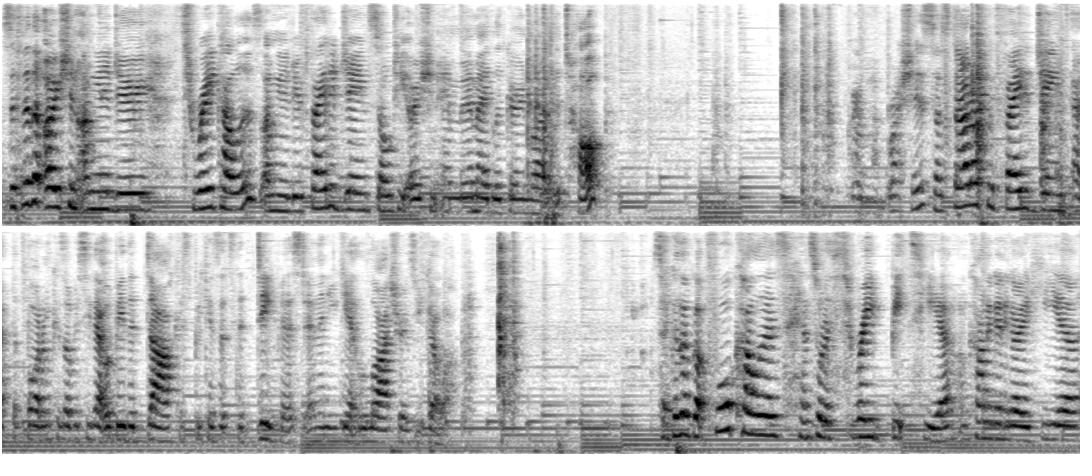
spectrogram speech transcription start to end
So for the ocean, I'm going to do three colours. I'm going to do Faded Jeans, Salty Ocean, and Mermaid Lagoon right at the top. Grab my brushes. So start off with Faded Jeans at the bottom because obviously that would be the darkest because it's the deepest and then you get lighter as you go up. So because I've got four colours and sort of three bits here, I'm kind of going to go here,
